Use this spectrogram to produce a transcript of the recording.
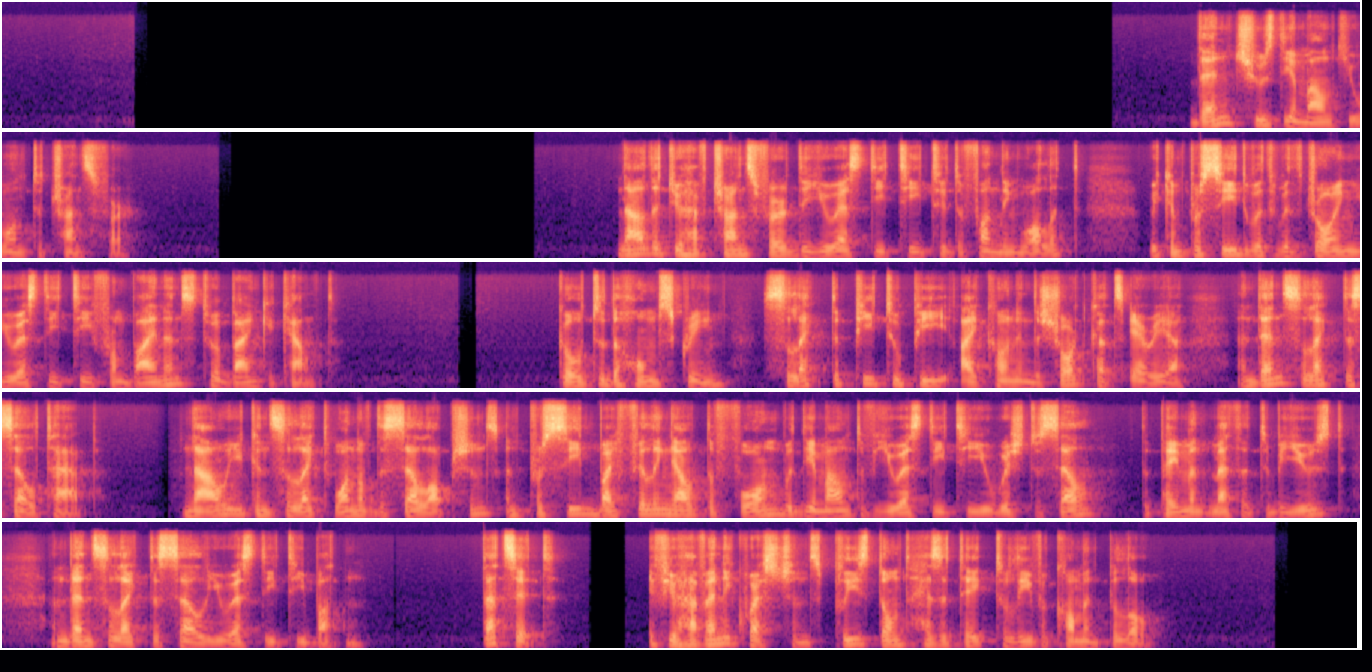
Then choose the amount you want to transfer. Now that you have transferred the USDT to the funding wallet, we can proceed with withdrawing USDT from Binance to a bank account go to the home screen, select the P2P icon in the shortcuts area, and then select the Sell tab. Now you can select one of the sell options and proceed by filling out the form with the amount of USDT you wish to sell, the payment method to be used, and then select the Sell USDT button. That's it. If you have any questions, please don't hesitate to leave a comment below.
